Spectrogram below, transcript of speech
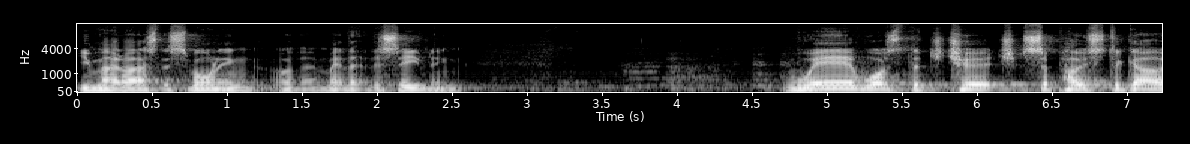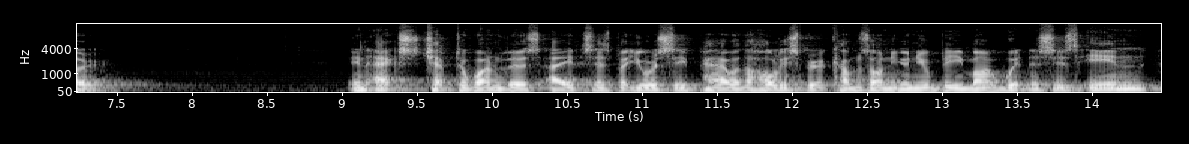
You might ask this morning, or maybe this evening, where was the church supposed to go? In Acts chapter 1, verse 8, it says, But you'll receive power when the Holy Spirit comes on you, and you'll be my witnesses in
